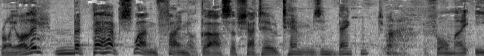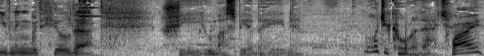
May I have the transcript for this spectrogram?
Right, you are then. But perhaps one final glass of Chateau Thames embankment Ah. before my evening with Hilda, she who must be obeyed. Why'd you call her that? Why?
